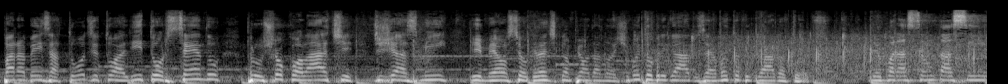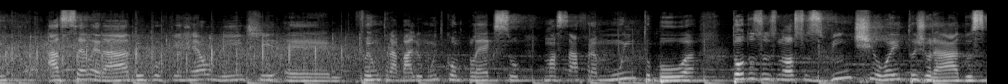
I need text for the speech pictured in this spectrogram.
Parabéns a todos e estou ali torcendo para o chocolate de Jasmim e Mel, seu grande campeão da noite. Muito obrigado, Zé. Muito obrigado a todos. Meu coração está assim acelerado, porque realmente é, foi um trabalho muito complexo, uma safra muito boa. Todos os nossos 28 jurados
